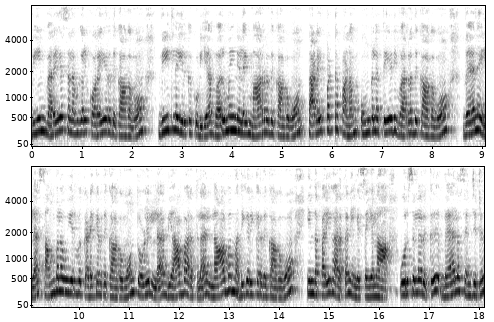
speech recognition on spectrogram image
வீண் வரைய செலவுகள் குறையறதுக்காகவும் வீட்டில் இருக்கக்கூடிய வறுமை நிலை மாறுறதுக்காகவும் தடைப்பட்ட பணம் உங்களை தேடி வர்றதுக்காகவும் வேலையில சம்பள உயர்வு கிடைக்கிறதுக்காகவும் தொழில்ல வியாபாரத்துல லாபம் அதிகரிக்கிறதுக்காகவும் இந்த பரிகாரத்தை நீங்க செய்யலாம். ஒரு சிலருக்கு வேலை செஞ்சுட்டு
